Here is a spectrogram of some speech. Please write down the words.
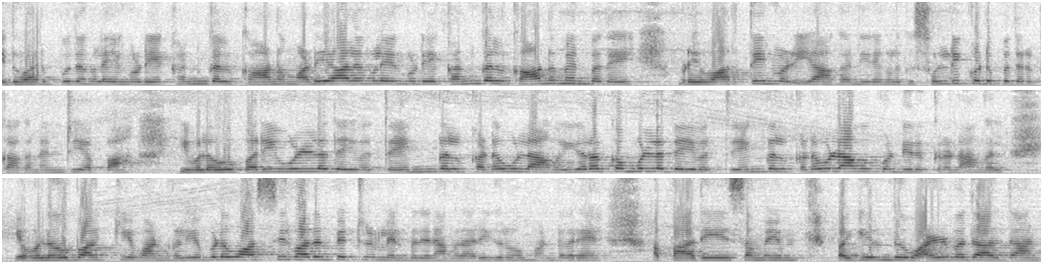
இது அற்புதங்களை எங்களுடைய கண்கள் காணும் அடையாளங்களை எங்களுடைய கண்கள் காணும் என்பதை உடைய வார்த்தையின் வழியாக நீர் எங்களுக்கு சொல்லிக் கொடுப்பதற்காக நன்றி அப்பா. இவ்வளவு பரிவுள்ள தெய்வத்தை எங்கள் கடவுளாக இரக்கமுள்ள தெய்வத்தை எங்கள் கடவுளாக கொண்டிருக்கிற நாங்கள் எவ்வளவு பாக்கியவான்கள் எவ்வளவு ஆசீர்வாதம் பெற்றீர்கள் என்பதை நாங்கள் அறிகிறோம் ஆண்டவரே. அப்பா அதே சமயம் பகிர்ந்து வாழ்வதால் தான்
